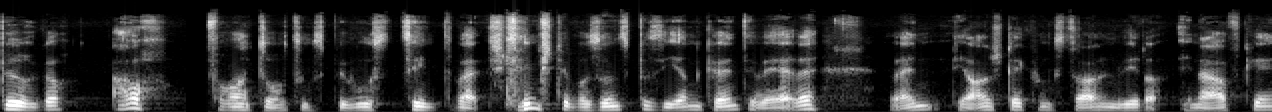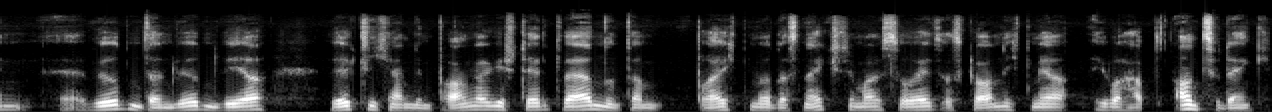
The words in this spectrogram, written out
Bürger auch verantwortungsbewusst sind, weil das Schlimmste, was uns passieren könnte, wäre, wenn die Ansteckungszahlen wieder hinaufgehen äh, würden, dann würden wir wirklich an den Pranger gestellt werden und dann bräuchten wir das nächste Mal so etwas gar nicht mehr überhaupt anzudenken.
